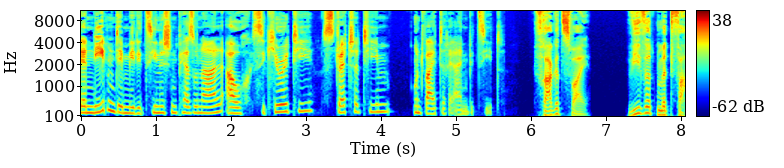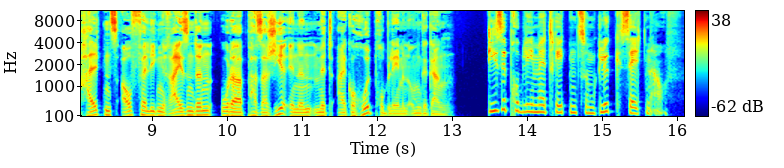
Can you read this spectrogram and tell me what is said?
der neben dem medizinischen Personal auch Security, Stretcher Team und weitere einbezieht. Frage 2. Wie wird mit verhaltensauffälligen Reisenden oder Passagierinnen mit Alkoholproblemen umgegangen? Diese Probleme treten zum Glück selten auf.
